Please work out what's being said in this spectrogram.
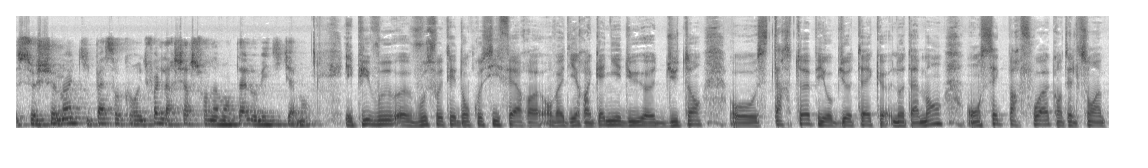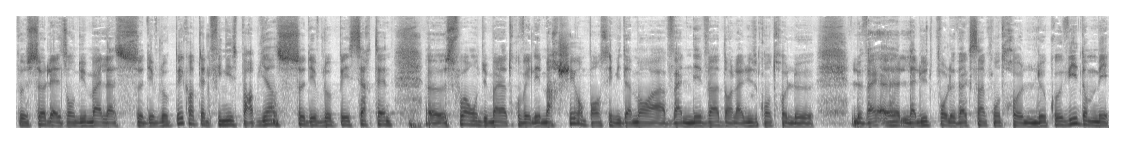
ce chemin qui passe encore une fois de la recherche fondamentale aux médicaments. Et puis vous, euh, vous souhaitez donc aussi faire, euh, on va dire, gagner du, euh, du temps aux start-up et aux biotech notamment. On sait que parfois, quand elles sont un peu seules, elles ont du mal à se développer. Quand elles finissent par bien se développer, certaines soit ont du mal à trouver les marchés. On pense évidemment à Valneva dans la lutte contre le, le la lutte pour le vaccin contre le Covid, mais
